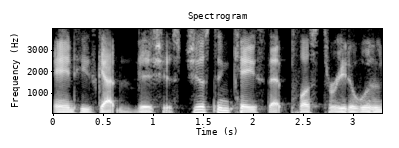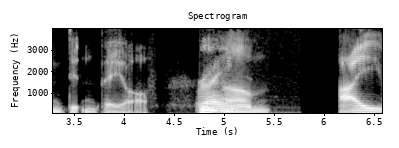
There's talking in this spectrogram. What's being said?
And he's got Vicious, just in case that plus 3 to wound didn't pay off. Right. Um, I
